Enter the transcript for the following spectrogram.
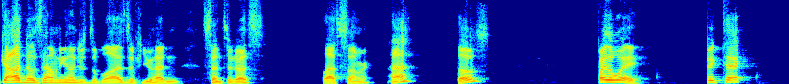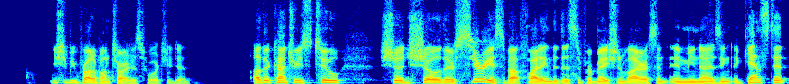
God knows how many hundreds of lives if you hadn't censored us last summer. Huh? Those? By the way, big tech, you should be brought up on charges for what you did. Other countries, too, should show they're serious about fighting the disinformation virus and immunizing against it.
